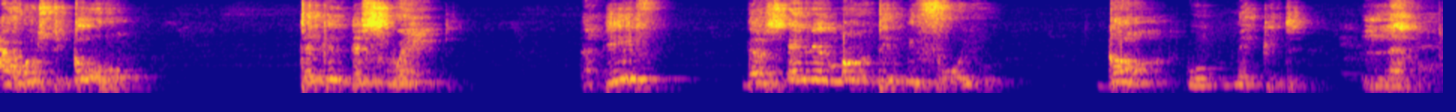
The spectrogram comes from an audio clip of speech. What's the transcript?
I want you to go home, taking this word that if there's any mountain before you, God will make it leveled.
